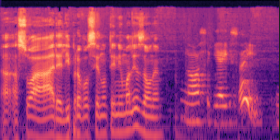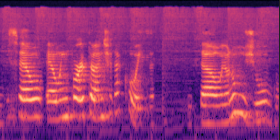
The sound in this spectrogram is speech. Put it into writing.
a, a sua área ali, para você não ter nenhuma lesão, né? Nossa, e é isso aí. Isso é o, é o importante da coisa. Então, eu não julgo,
